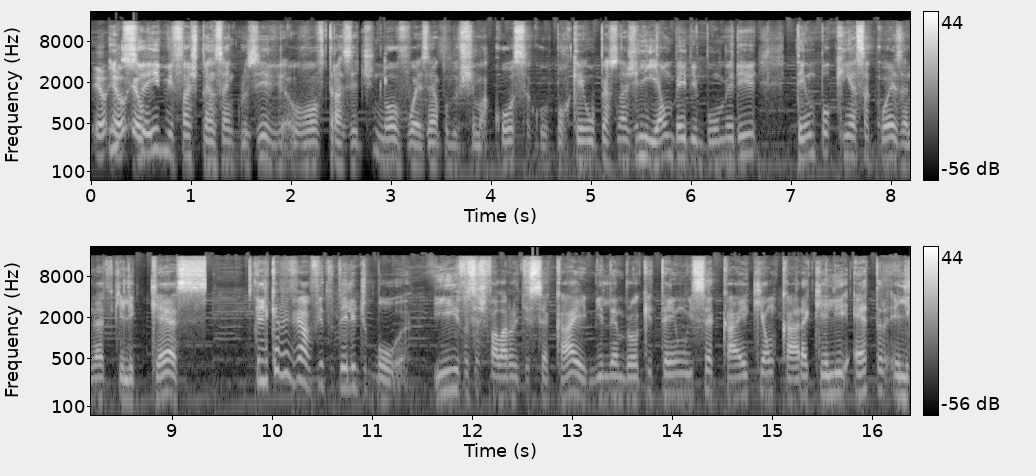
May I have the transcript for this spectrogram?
eu, eu, Isso aí me faz pensar, inclusive, eu vou trazer de novo o exemplo do Shimakosaku, porque o personagem ele é um baby boomer e tem um pouquinho essa coisa, né? Que ele quer. que Ele quer viver a vida dele de boa. E vocês falaram de Isekai, me lembrou que tem um Isekai que é um cara que ele é, ele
